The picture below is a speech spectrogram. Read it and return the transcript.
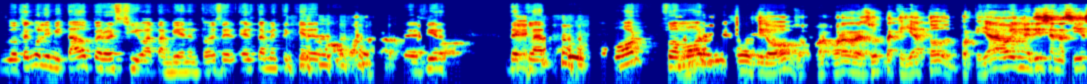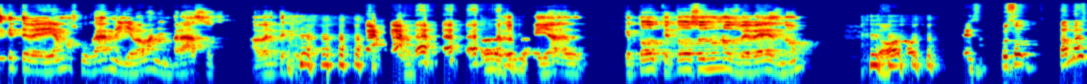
lo tengo limitado, pero es chiva también, entonces él, él también te quiere decir, declarar su amor, su amor. No, ahora resulta que ya todo, porque ya hoy me dicen así, es que te veíamos jugar, me llevaban en brazos a verte jugar. ahora resulta que ya, que, todo, que todos son unos bebés, ¿no? No, no. Es, pues estamos,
